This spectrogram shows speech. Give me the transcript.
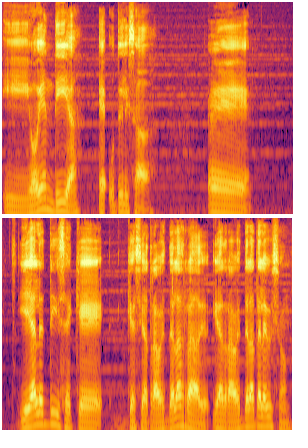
y hoy en día es utilizada. Eh, y ella les dice que, que si a través de la radio y a través de la televisión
